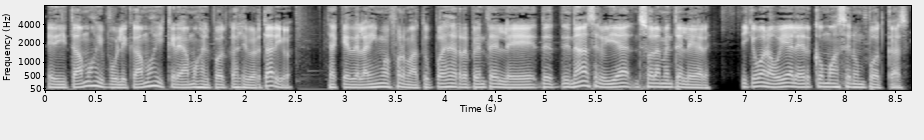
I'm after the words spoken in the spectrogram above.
editamos y publicamos y creamos el podcast libertario. O sea que de la misma forma tú puedes de repente leer, de, nada serviría solamente leer. Y que bueno, voy a leer cómo hacer un podcast.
